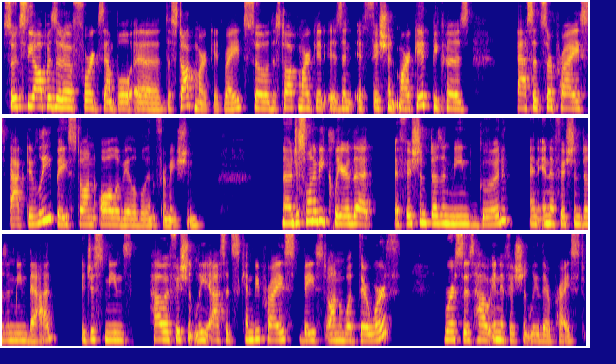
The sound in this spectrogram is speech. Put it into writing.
So it's the opposite of, for example, uh, the stock market, right? So the stock market is an efficient market because assets are priced actively based on all available information. Now, I just want to be clear that efficient doesn't mean good and inefficient doesn't mean bad. It just means how efficiently assets can be priced based on what they're worth versus how inefficiently they're priced.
